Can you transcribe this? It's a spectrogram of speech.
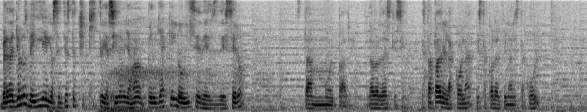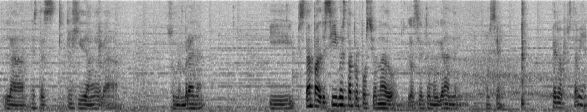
¿Verdad? Yo los veía y los sentía hasta chiquito y así no me llamaban, pero ya que lo hice desde cero está muy padre. La verdad es que sí. Está padre la cola, esta cola al final está cool. La esta es rígida la su membrana. Y pues, están padres. Sí, no está proporcionado. Lo siento muy grande. No sé. Pero pues está bien.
